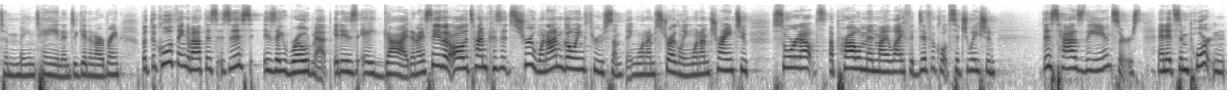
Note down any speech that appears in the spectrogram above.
to maintain and to get in our brain. But the cool thing about this is this is a roadmap. It is a guide. And I say that all the time because it's true. When I'm going through something, when I'm struggling, when I'm trying to sort out a problem in my life, a difficult situation, this has the answers. And it's important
